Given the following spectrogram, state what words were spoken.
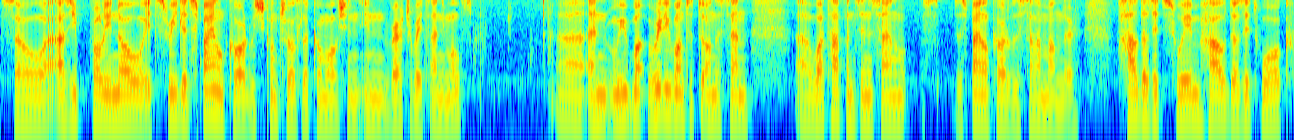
So as you probably know, it's really the spinal cord which controls locomotion in vertebrate animals. Uh, and we really wanted to understand uh, what happens in the, the, spinal cord of the salamander. How does it swim? How does it walk?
